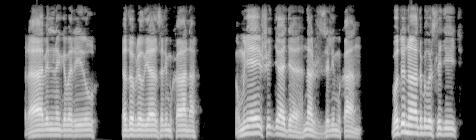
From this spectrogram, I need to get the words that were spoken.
— Правильно говорил, — одобрил я Залимхана. — Умнейший дядя наш Залимхан. Вот и надо было следить.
